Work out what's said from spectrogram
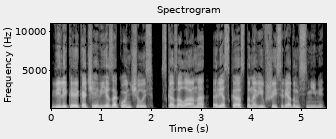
великое кочевье закончилось», — сказала она, резко остановившись рядом с ними.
